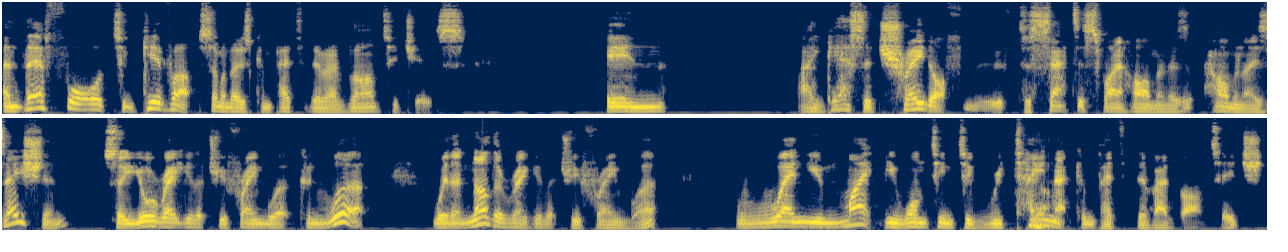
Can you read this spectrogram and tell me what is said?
And therefore, to give up some of those competitive advantages in, I guess, a trade off move to satisfy harmoniz- harmonization so your regulatory framework can work with another regulatory framework when you might be wanting to retain yeah. that competitive advantage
